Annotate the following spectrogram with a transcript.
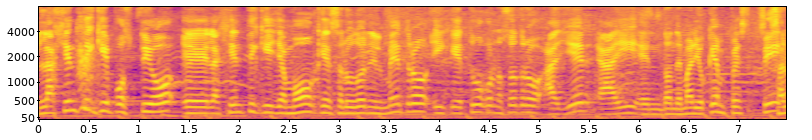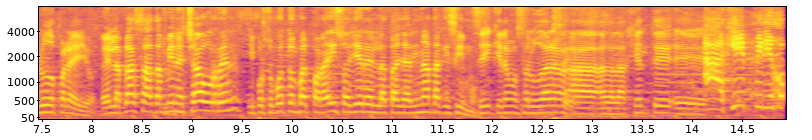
La gente que posteó, eh, la gente que llamó, que saludó en el metro y que estuvo con nosotros ayer ahí en donde Mario Kempes. Sí. Saludos para ellos. En la plaza también es Chaurren y por supuesto en Valparaíso ayer en la tallarinata que hicimos. Sí, queremos saludar a, Sí. a- a la gente. eh, ¡Ají, pirijo!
